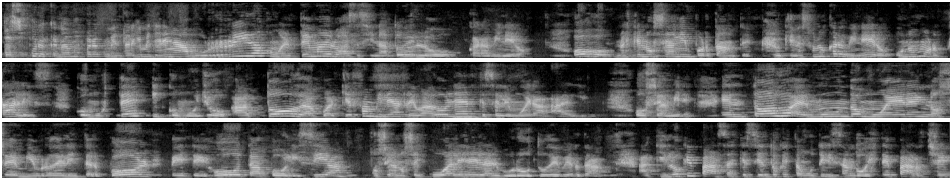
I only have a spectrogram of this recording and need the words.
Paso por acá nada más para comentar que me tienen aburrida con el tema de los asesinatos de los carabineros. Ojo, no es que no sean importantes, pero ¿quiénes son los carabineros? Unos mortales, como usted y como yo. A toda, a cualquier familiar le va a doler que se le muera alguien. O sea, miren, en todo el mundo mueren, no sé, miembros del Interpol, PTJ, policía, o sea, no sé cuál es el alboroto, de verdad. Aquí lo que pasa es que siento que están utilizando este parche,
